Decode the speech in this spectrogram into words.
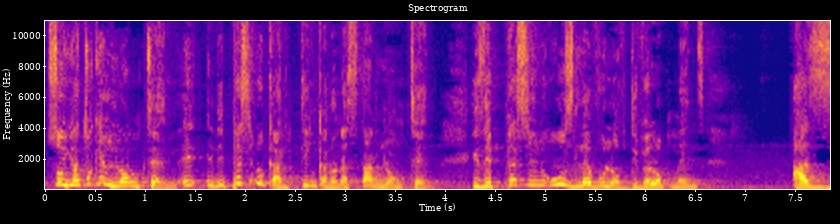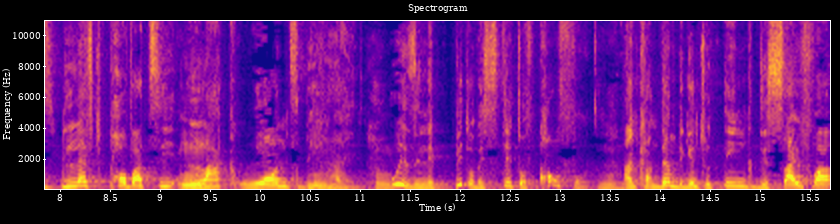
so, you are talking long term. The person who can think and understand long term is a person whose level of development has left poverty, lack, want behind, who is in a bit of a state of comfort and can then begin to think, decipher,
